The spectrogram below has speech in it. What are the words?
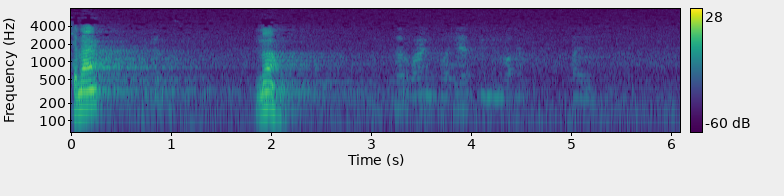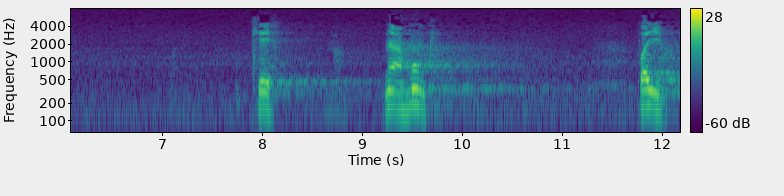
تمام؟ ما هو؟ كيف؟ نعم ممكن. طيب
